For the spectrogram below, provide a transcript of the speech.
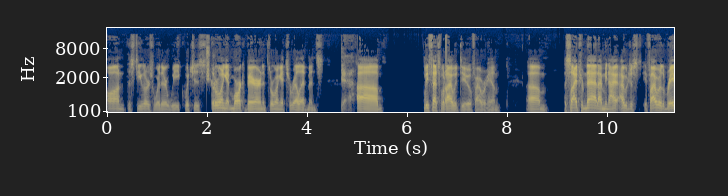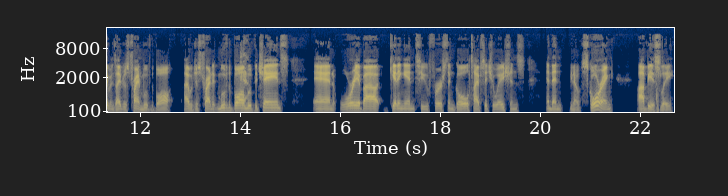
on the Steelers where they're weak, which is throwing at Mark Barron and throwing at Terrell Edmunds. Yeah. Um, at least that's what I would do if I were him. Um, aside from that, I mean, I, I would just if I were the Ravens, I'd just try and move the ball. I would just try to move the ball, yeah. move the chains and worry about getting into first and goal type situations and then, you know, scoring, obviously.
